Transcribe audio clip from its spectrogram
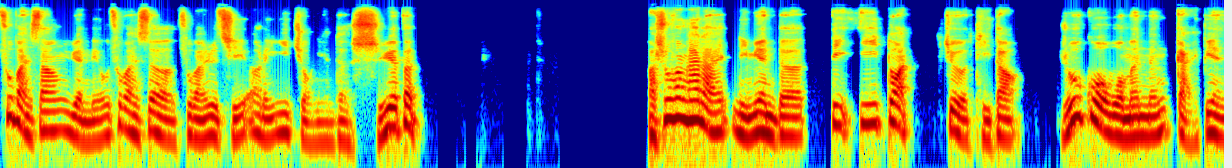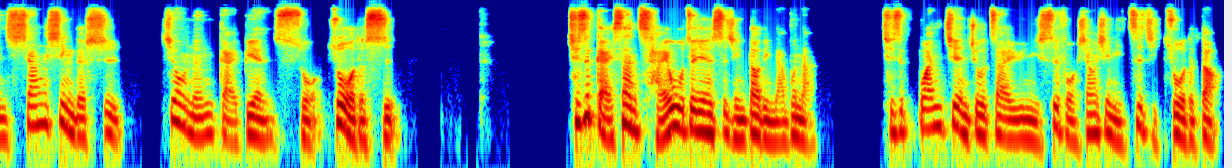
出版商远流出版社，出版日期二零一九年的十月份。把书翻开来，里面的第一段就有提到：如果我们能改变相信的事，就能改变所做的事。其实改善财务这件事情到底难不难？其实关键就在于你是否相信你自己做得到。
